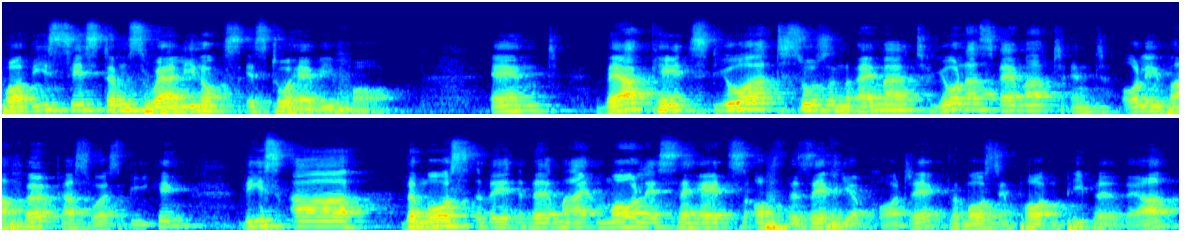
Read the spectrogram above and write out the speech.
for these systems where Linux is too heavy for. And there Kate Stewart, Susan Remmert, Jonas Remmert, and Oliver Völkers were speaking. These are the most, the, the, more or less the heads of the Zephyr project, the most important people there,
